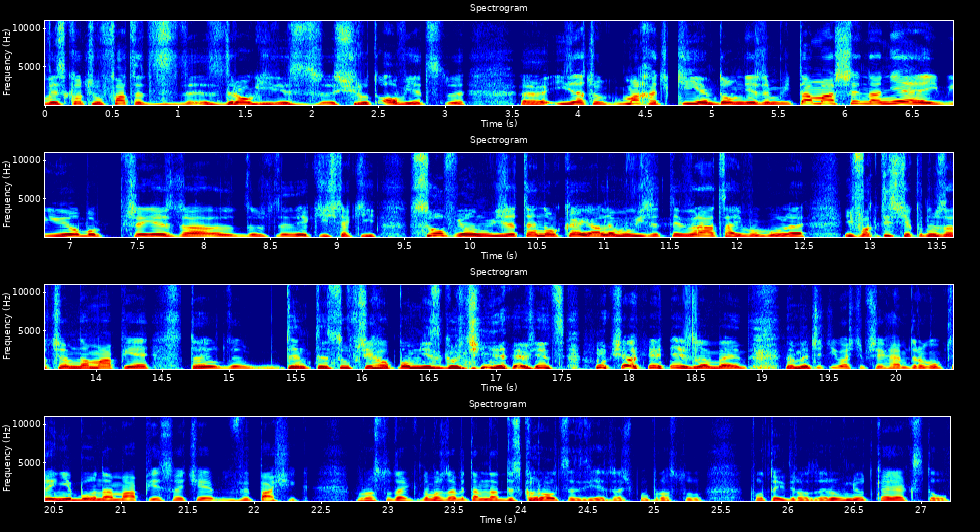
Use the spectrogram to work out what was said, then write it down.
wyskoczył facet z, z drogi z, wśród owiec e, i zaczął machać kijem do mnie, że mi ta maszyna nie i, i obok przejeżdża e, jakiś taki SUV i on mówi, że ten okej, ale mówi, że ty wracaj w ogóle. I faktycznie jak potem zacząłem na mapie, to ten, ten SUV przyjechał po mnie z godzinę, więc musiał się nieźle mę namęczyć właśnie przejechałem drogą, której nie było na mapie, słuchajcie, wypasik. Po prostu tak, no można by tam na deskorolce zjeżdżać po prostu po tej drodze, równiutka jak stół.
